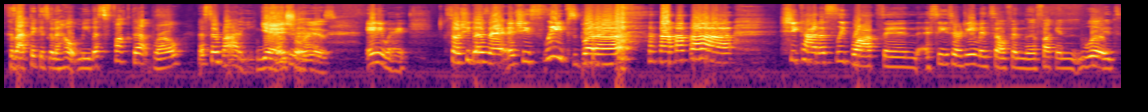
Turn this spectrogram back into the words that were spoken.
because I think it's gonna help me. That's fucked up, bro. That's their body. Yeah, Don't it sure that. is. Anyway, so she does that and she sleeps, but uh, she kind of sleepwalks and sees her demon self in the fucking woods,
